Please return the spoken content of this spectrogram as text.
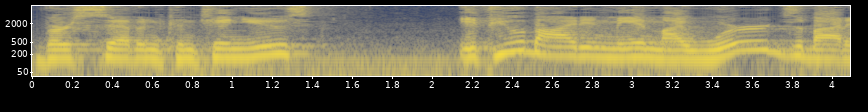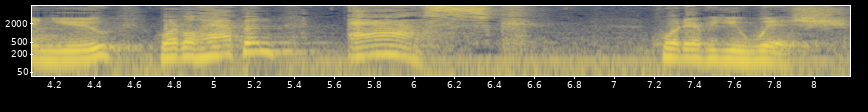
Verse 7 continues, If you abide in me and my words abide in you, what will happen? Ask whatever you wish,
